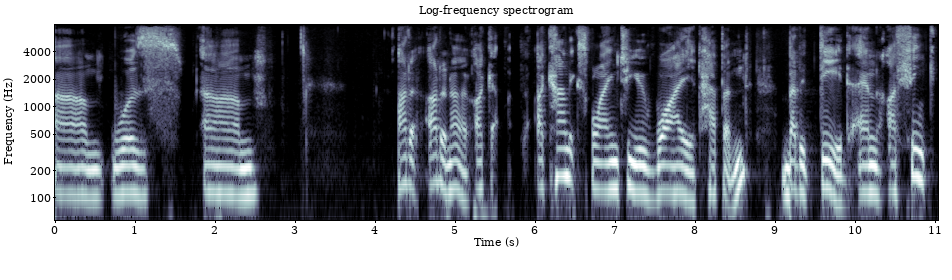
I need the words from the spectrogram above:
um, was um, I don't, I don't know. I, I can't explain to you why it happened, but it did. And I think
